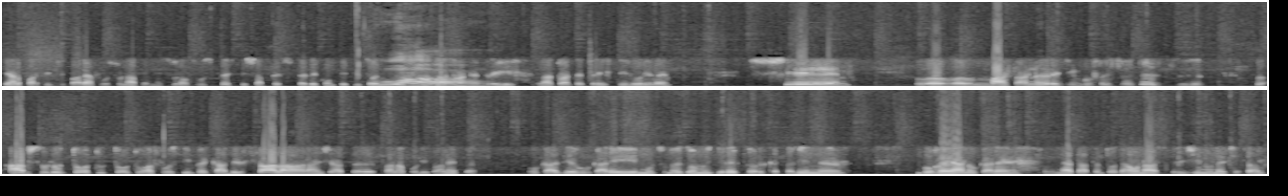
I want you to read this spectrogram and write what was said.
iar participarea a fost una pe măsură, au fost peste 700 de competitori wow! la, toate trei, la toate trei stilurile. Și uh, masa în regim bufet suedez, uh, absolut totul, totul a fost impecabil. Sala aranjată, sala polivalentă, ocazie cu care îi mulțumesc domnului director Cătălin uh, Buhăianu, care ne-a dat întotdeauna sprijinul necesar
